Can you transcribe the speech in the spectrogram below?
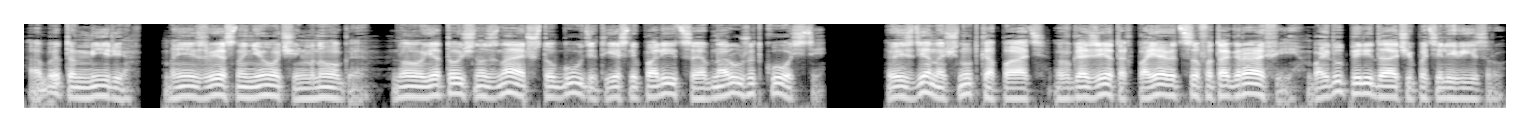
Об этом мире мне известно не очень многое, но я точно знаю, что будет, если полиция обнаружит кости. Везде начнут копать, в газетах появятся фотографии, пойдут передачи по телевизору.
